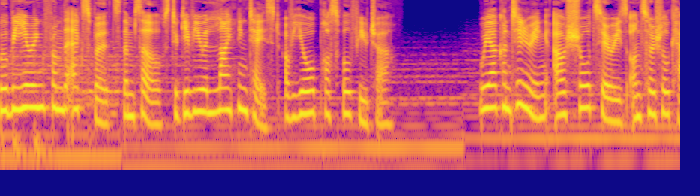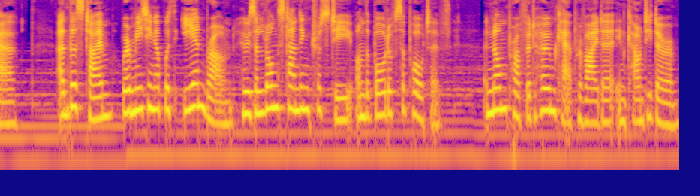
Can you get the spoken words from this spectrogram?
We'll be hearing from the experts themselves to give you a lightning taste of your possible future. We are continuing our short series on social care, and this time we're meeting up with Ian Brown, who's a long standing trustee on the board of Supportive, a non profit home care provider in County Durham.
